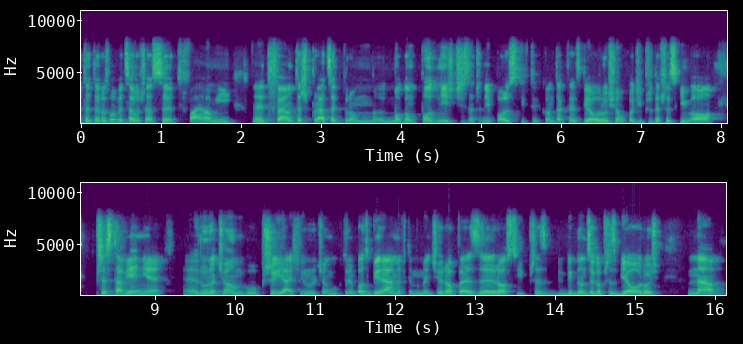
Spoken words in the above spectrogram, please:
te, te rozmowy cały czas trwają i trwają też prace, którą mogą podnieść znaczenie Polski w tych kontaktach z Białorusią. Chodzi przede wszystkim o przestawienie rurociągu przyjaźń, rurociągu, którym odbieramy w tym momencie ropę z Rosji przez, biegnącego przez Białoruś, na,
